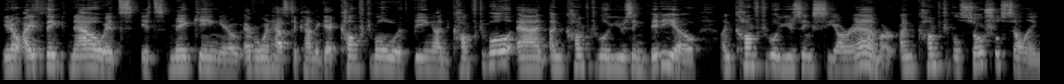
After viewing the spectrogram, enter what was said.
you know, I think now it's it's making, you know, everyone has to kind of get comfortable with being uncomfortable and uncomfortable using video, uncomfortable using CRM or uncomfortable social selling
